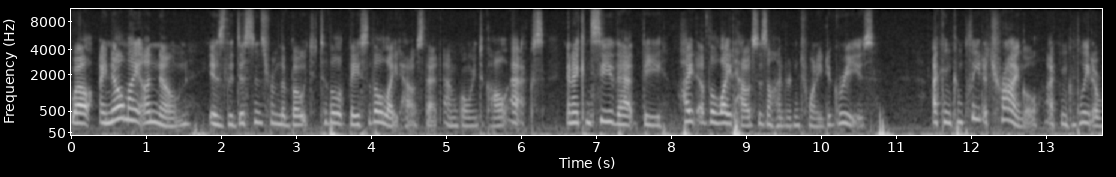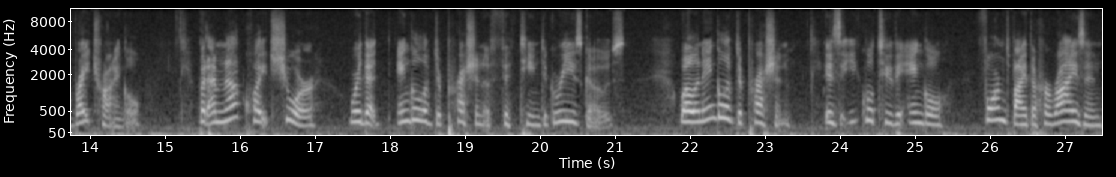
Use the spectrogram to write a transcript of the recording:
Well, I know my unknown is the distance from the boat to the base of the lighthouse that I'm going to call x, and I can see that the height of the lighthouse is 120 degrees. I can complete a triangle, I can complete a right triangle, but I'm not quite sure where that angle of depression of 15 degrees goes. Well, an angle of depression is equal to the angle formed by the horizon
